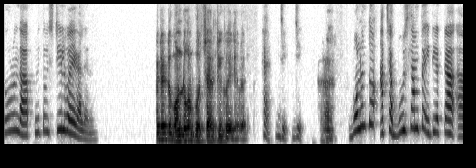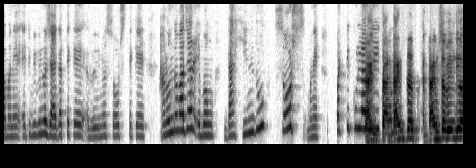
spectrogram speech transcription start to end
তরুণ দা আপনি তো স্টিল হয়ে গেলেন। এটা একটু গন্ডগোল করছে ঠিক হয়ে যাবে। হ্যাঁ জি জি। হ্যাঁ। বলুন তো আচ্ছা বুঝলাম তো এটি একটা মানে এটি বিভিন্ন জায়গা থেকে বিভিন্ন সোর্স থেকে আনন্দবাজার এবং দা হিন্দু সোর্স মানে particularly Times Times of India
